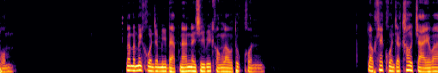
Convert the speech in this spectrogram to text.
ผม แล้วมันไม่ควรจะมีแบบนั้นในชีวิตของเราทุกคน เราแค่ควรจะเข้าใจว่า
